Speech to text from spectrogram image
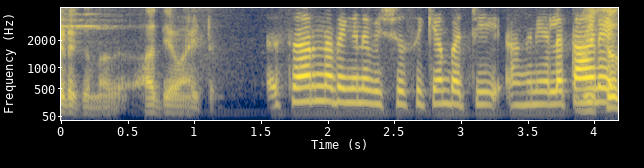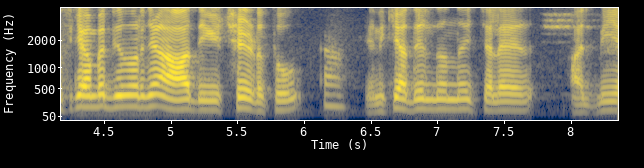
എടുക്കുന്നത് ആദ്യമായിട്ട്. സാറിന് അതെങ്ങനെ വിശ്വസിക്കാൻ പറ്റി? അങ്ങനെയല്ല വിശ്വസിക്കാൻ പറ്റി എന്ന് പറഞ്ഞാൽ ആ ദീക്ഷ എടുത്തു. എനിക്ക് അതിൽ നിന്ന് ചില ആത്മീയ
